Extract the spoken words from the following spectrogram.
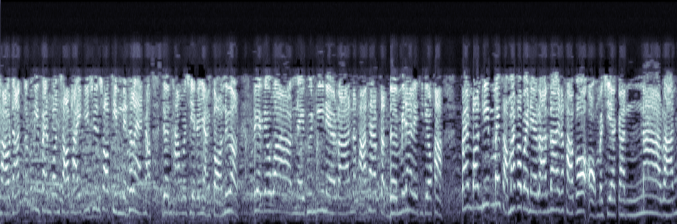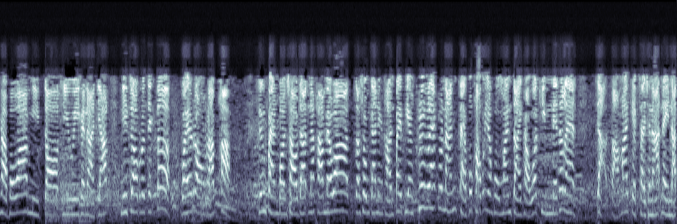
ชาวดัตช์แล้วก็มีแฟนบอลชาวไทยที่ชื่นชอบทีมเนเธอร์แลนด์ค่ะ เดินทางมาเชียร์กันอย่างต่อเนื่อง เรียกได้ว่าในพื้นที่ในร้านนะคะแทบจะเดินไม่ได้เลยทีเดียวค่ะ แฟนบอลที่ไม่สามารถเข้าไปในร้านได้นะคะ ก็ออกมาเชียร์กันหน้าร้านค่ะ เพราะว่ามีจอทีวีขนาดยักษ์มีจอโปรเจคเตอร์ไว้รองรับค่ะ ซึ่งแฟนบอลชาวดัตช์นะคะ แม้ว่าจะชมการแข่งขันไปเพียงครึ่งแรกเท่านั้น แต่พวกเขาก็ยังคงมั่นใจค่ะว่าทีมเนเธอร์แลนด์จะสามารถเก็บชัยชนะในนัด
